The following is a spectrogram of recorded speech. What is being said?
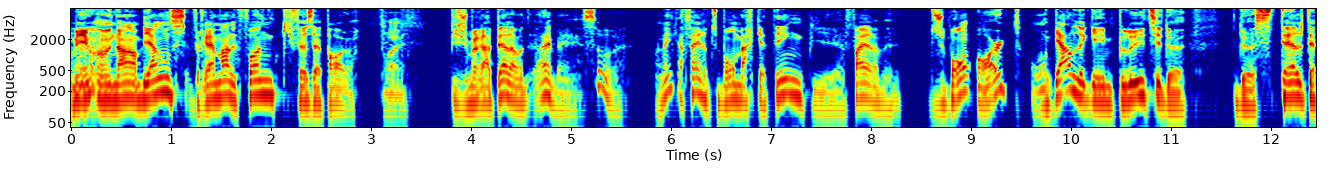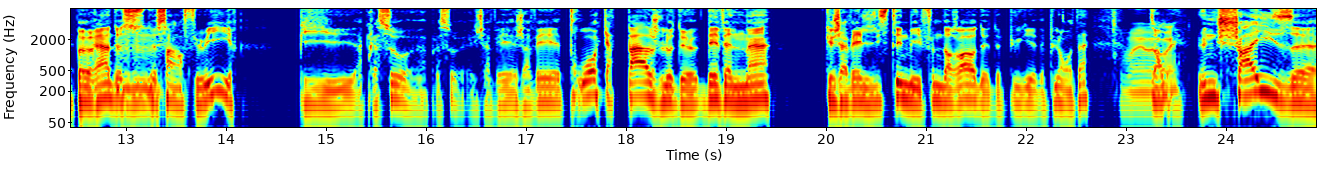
mais Ouais. une ambiance vraiment le fun qui faisait peur. Ouais. Puis je me rappelle, Eh ben ça, on n'a qu'à faire du bon marketing, puis euh, faire euh, du bon art. On garde le gameplay, de, de stealth épeurant, de, s- Mhm. de s'enfuir. Puis après ça, après ça, j'avais, j'avais trois, quatre pages là, de, d'événements que j'avais listés de mes films d'horreur de- depuis, depuis longtemps. Ouais, ouais, Donc, ouais. une chaise euh,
